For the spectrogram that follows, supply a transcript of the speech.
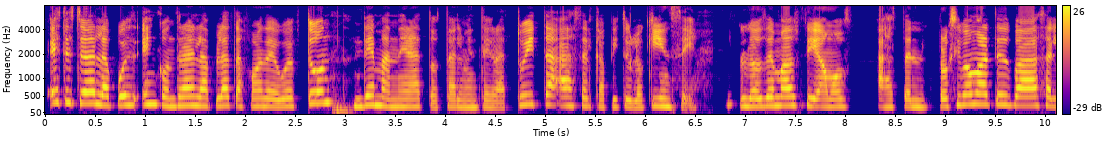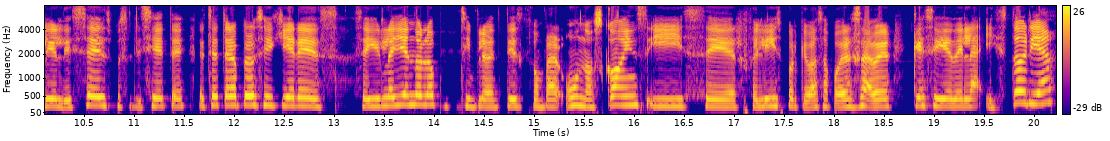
Esta historia la puedes encontrar en la plataforma de Webtoon de manera totalmente gratuita hasta el capítulo 15. Los demás, digamos, hasta el próximo martes va a salir el 16, después el 17, etcétera. Pero si quieres seguir leyéndolo, simplemente tienes que comprar unos coins y ser feliz porque vas a poder saber qué sigue de la historia.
